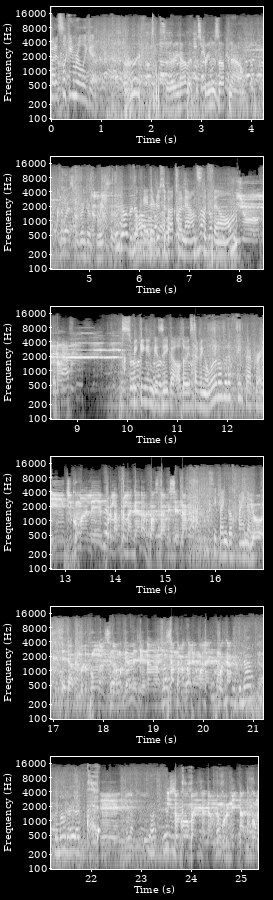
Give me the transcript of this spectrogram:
But it's looking really good. All right. So there you have it. The screen is up now. Otherwise, we're going to wait for Okay, they're just about to announce the film. The pastor is speaking in Gizega, although he's having a little bit of feedback right now. i jukumale pour la pour la gara pasta misena Let's see if I can go find him. yo kiseda mbulukun asina mugamede na isanda makale wala kumaka eh isoko ba isaga atkum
